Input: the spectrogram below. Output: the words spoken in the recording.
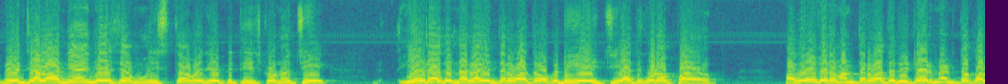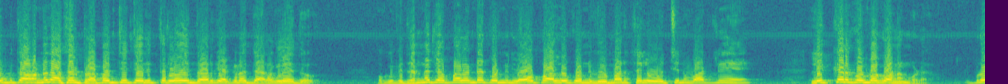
మేము చాలా అన్యాయం చేశాము ఇస్తామని చెప్పి తీసుకొని వచ్చి ఏడాదిన్నర అయిన తర్వాత ఒక డిఏ ఇచ్చి అది కూడా ప పదవి విరమణ తర్వాత రిటైర్మెంట్తో కలుపుతామన్నది అసలు ప్రపంచ చరిత్రలో ఇంతవరకు ఎక్కడ జరగలేదు. ఒక విధంగా చెప్పాలంటే కొన్ని లోపాలు కొన్ని విమర్శలు వచ్చిన వాటిని లిక్కర్ కుంభకోణం కూడా. ఇప్పుడు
